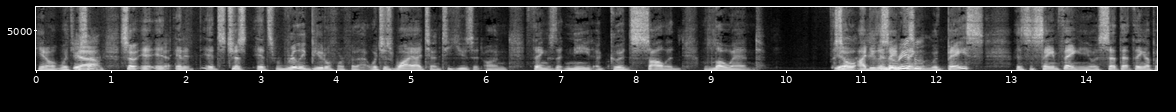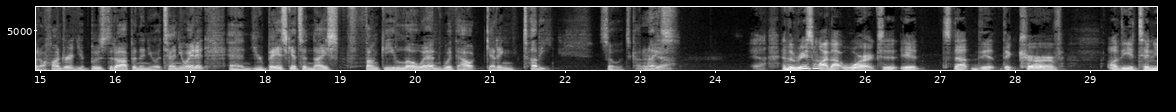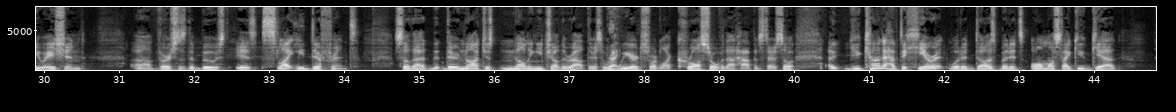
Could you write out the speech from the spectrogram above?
you know with your yeah. sound so it, it yeah. and it it's just it's really beautiful for that which is why i tend to use it on things that need a good solid low end Yeah. So I do the and same the reason- thing with bass. It's the same thing. You know, set that thing up at 100, you boost it up, and then you attenuate it, and your bass gets a nice, funky low end without getting tubby. So it's kind of nice. Yeah. And the reason why that works, is it's that the, the curve of the attenuation uh, versus the boost is slightly different so that they're not just nulling each other out. There's a right. weird sort of like crossover that happens there. So uh, you kind of have to hear it, what it does, but it's almost like you get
